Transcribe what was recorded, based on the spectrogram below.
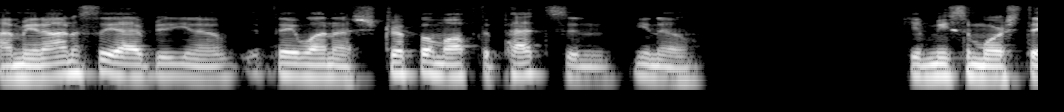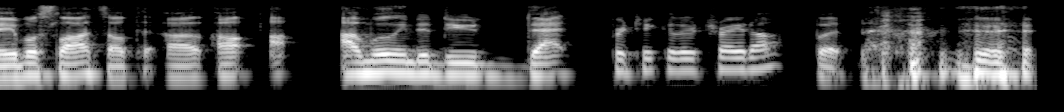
I mean, honestly, I'd be, you know, if they want to strip them off the pets and, you know, give me some more stable slots, I'll, t- I'll, I'll, I'll I'm willing to do that particular trade off. But I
